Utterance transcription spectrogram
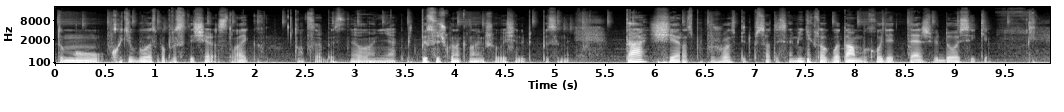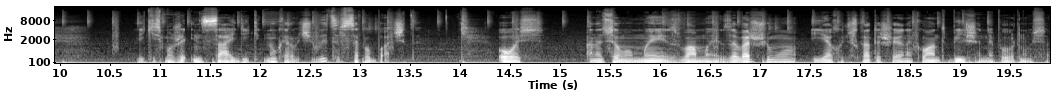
Тому хотів би вас попросити ще раз лайк. А це без нього ніяк. Підписочку на канал, якщо ви ще не підписані. Та ще раз попрошу вас підписатися на мій TikTok, бо там виходять теж відосики. Якісь, може, інсайдики. Ну, коротше, ви це все побачите. Ось. А на цьому ми з вами завершуємо. І я хочу сказати, що я на квант більше не повернуся.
